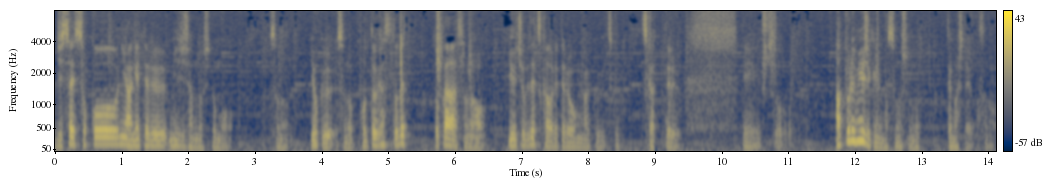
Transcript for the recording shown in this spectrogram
実際そこに上げてるミュージシャンの人もそのよくそのポッドキャストでとかその YouTube で使われてる音楽つく使ってる。えーっと Apple Music にもその人載ってましたよその。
